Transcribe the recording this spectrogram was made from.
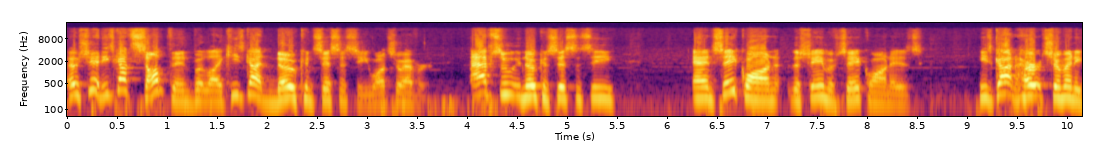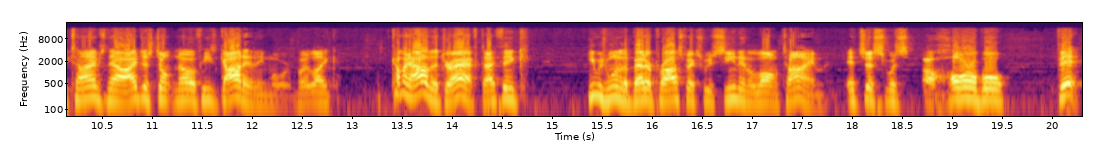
oh shit, he's got something, but like he's got no consistency whatsoever. Absolutely no consistency. And Saquon, the shame of Saquon is he's gotten hurt so many times now. I just don't know if he's got it anymore. But like coming out of the draft, I think he was one of the better prospects we've seen in a long time. It just was a horrible fit.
